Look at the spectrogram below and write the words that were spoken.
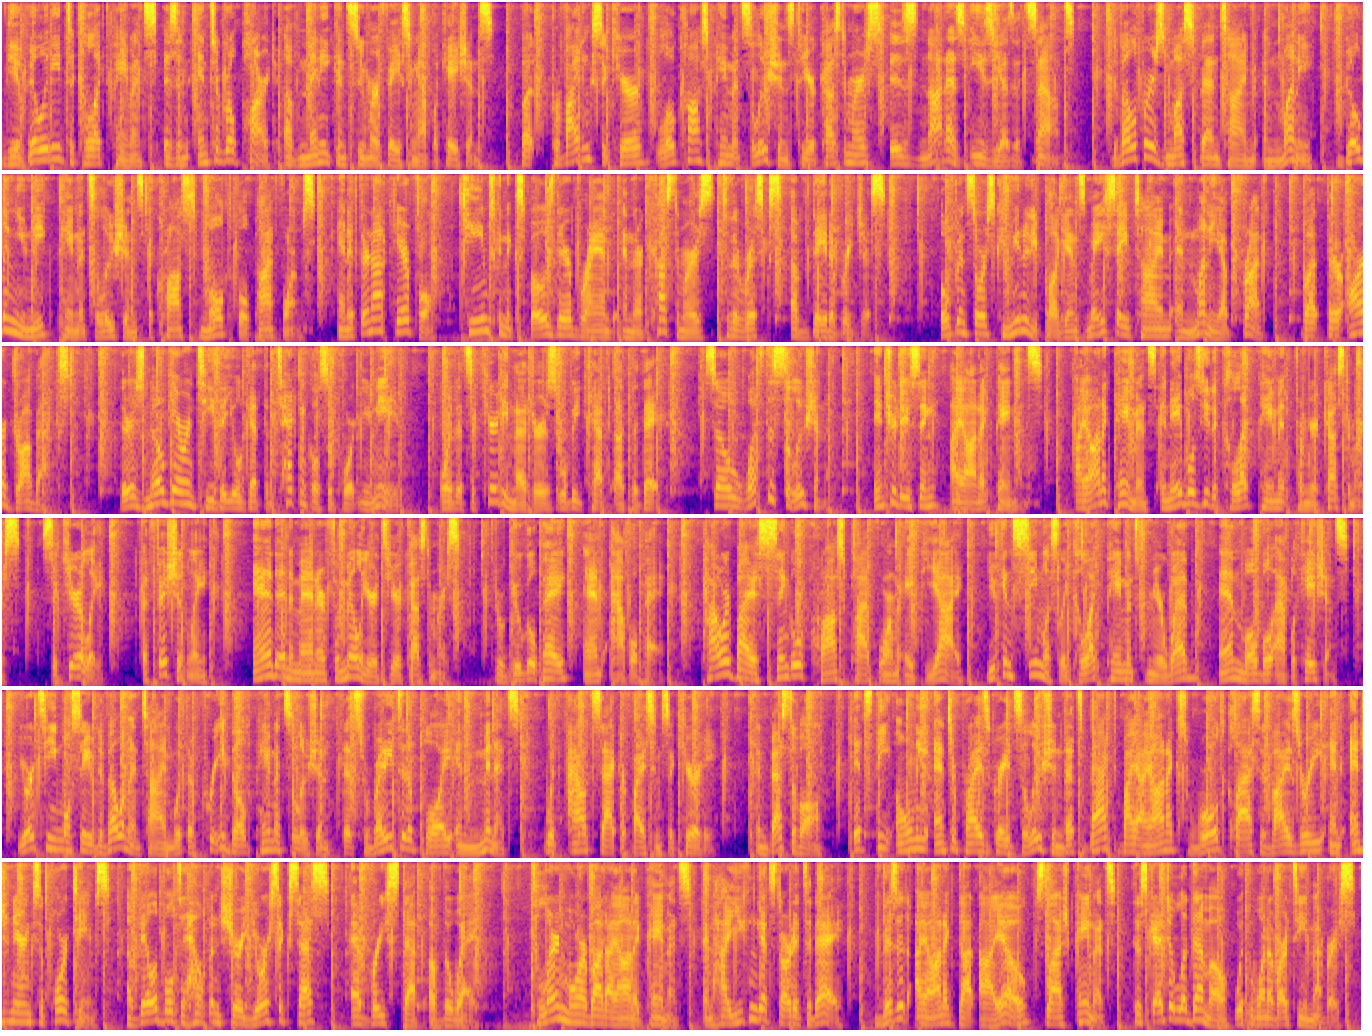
The ability to collect payments is an integral part of many consumer facing applications, but providing secure, low cost payment solutions to your customers is not as easy as it sounds. Developers must spend time and money building unique payment solutions across multiple platforms, and if they're not careful, teams can expose their brand and their customers to the risks of data breaches. Open source community plugins may save time and money up front, but there are drawbacks there is no guarantee that you'll get the technical support you need or that security measures will be kept up to date. So, what's the solution? Introducing Ionic Payments. Ionic Payments enables you to collect payment from your customers securely, efficiently, and in a manner familiar to your customers through Google Pay and Apple Pay. Powered by a single cross platform API, you can seamlessly collect payments from your web and mobile applications. Your team will save development time with a pre built payment solution that's ready to deploy in minutes without sacrificing security. And best of all, it's the only enterprise grade solution that's backed by Ionic's world class advisory and engineering support teams, available to help ensure your success every step of the way. To learn more about Ionic Payments and how you can get started today, visit ionic.io/payments to schedule a demo with one of our team members.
